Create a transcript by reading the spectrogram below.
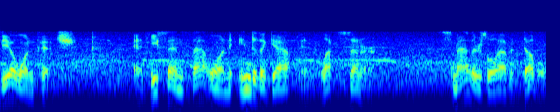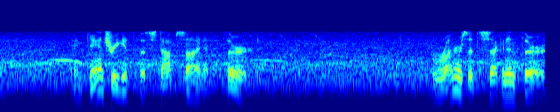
The 0 1 pitch. And he sends that one into the gap in left center. Smathers will have a double. And Gantry gets the stop sign at third. Runners at second and third.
